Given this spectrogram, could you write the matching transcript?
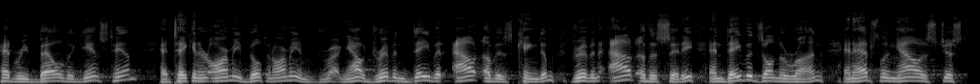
had rebelled against him, had taken an army, built an army, and now driven David out of his kingdom, driven out of the city, and David's on the run, and Absalom now is just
